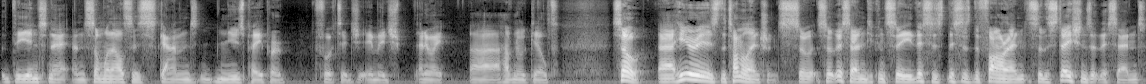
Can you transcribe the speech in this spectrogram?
the internet and someone else's scanned newspaper footage image. Anyway, uh, I have no guilt. So uh, here is the tunnel entrance. So so at this end you can see this is this is the far end. So the station's at this end.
